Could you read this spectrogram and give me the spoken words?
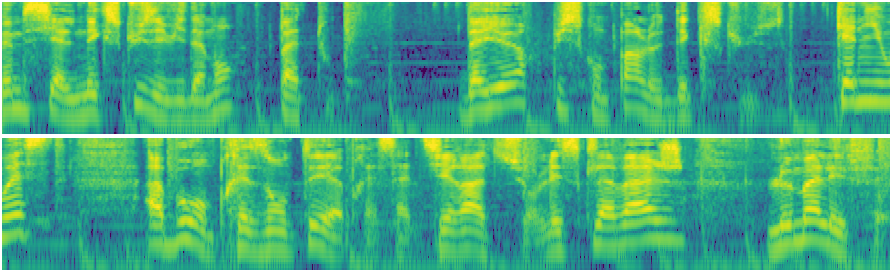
même si elle n'excuse évidemment pas tout. D'ailleurs, puisqu'on parle d'excuses, Kanye West a beau en présenter après sa tirade sur l'esclavage, le mal est fait.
